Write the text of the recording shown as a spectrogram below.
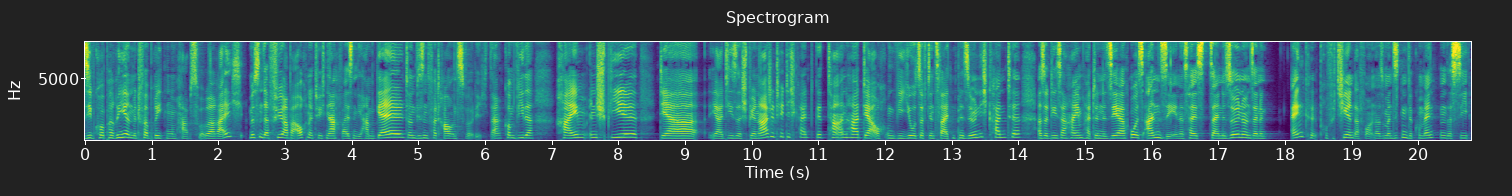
Sie kooperieren mit Fabriken im Habsburger Reich, müssen dafür aber auch natürlich nachweisen, wir haben Geld und wir sind vertrauenswürdig. Da kommt wieder Chaim ins Spiel, der ja diese Spionagetätigkeit getan hat, der auch irgendwie Josef II. persönlich kannte. Also dieser Chaim hatte ein sehr hohes Ansehen. Das heißt, seine Söhne und seine Enkel profitieren davon. Also man sieht in Dokumenten, dass sie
